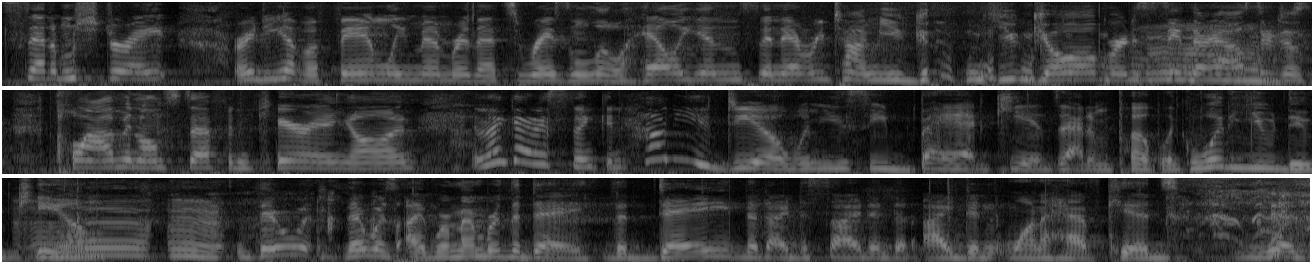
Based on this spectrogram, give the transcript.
Set them straight, or do you have a family member that's raising little hellions, and every time you go, you go over to see their house, they're just climbing on stuff and carrying on. And I got us thinking, how do you deal when you see bad kids out in public? What do you do, Kim? Mm, There was, there was, I remember the day, the day that I decided that I didn't want to have kids was,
